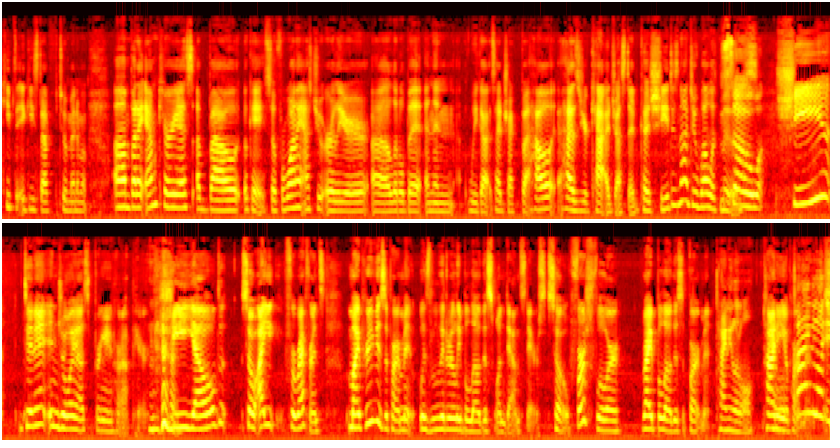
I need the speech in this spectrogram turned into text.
keep the icky stuff to a minimum. Um, but I am curious about okay. So for one, I asked you earlier uh, a little bit, and then we got sidetracked. But how has your cat adjusted? Because she does not do well with moves. So she didn't enjoy us bringing her up here. She yelled. So I, for reference, my previous apartment was literally below this one downstairs. So first floor, right below this apartment. tiny little tiny little- apartment. tiny little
